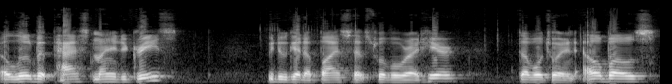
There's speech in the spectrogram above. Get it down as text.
a little bit past 90 degrees. We do get a bicep swivel right here, double jointed elbows,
